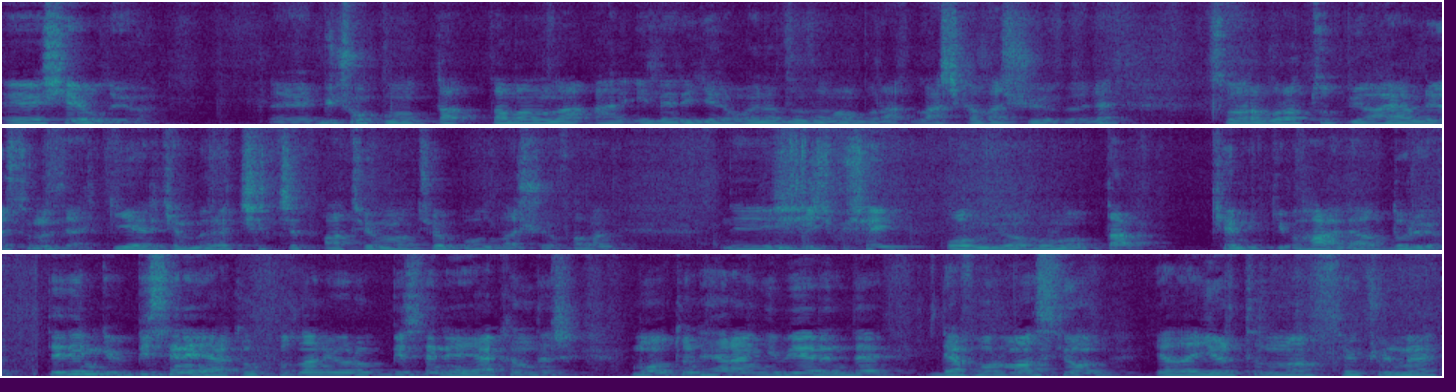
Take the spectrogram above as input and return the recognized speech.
e, şey oluyor. E, Birçok modda zamanla hani ileri geri oynadığın zaman bura laşkalaşıyor böyle. Sonra bura tutmuyor. Ayarlıyorsunuz ya. Giyerken böyle çıt çıt atıyor atıyor bollaşıyor falan. E, hiçbir şey olmuyor bu modda. Kemik gibi hala duruyor. Dediğim gibi bir seneye yakın kullanıyorum. Bir seneye yakındır. Montun herhangi bir yerinde deformasyon ya da yırtılma, sökülme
